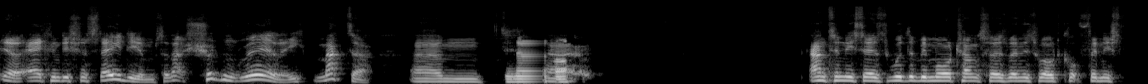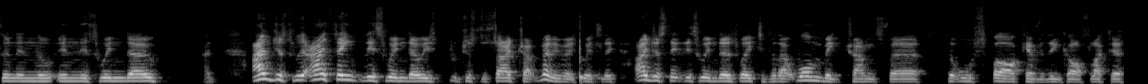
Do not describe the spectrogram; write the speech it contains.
you know, air conditioned stadium. So that shouldn't really matter. Um, No. uh, Anthony says, "Would there be more transfers when this World Cup finished than in the in this window?" I- just, I think this window is just a sidetrack very, very quickly. I just think this window is waiting for that one big transfer that will spark everything off, like a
